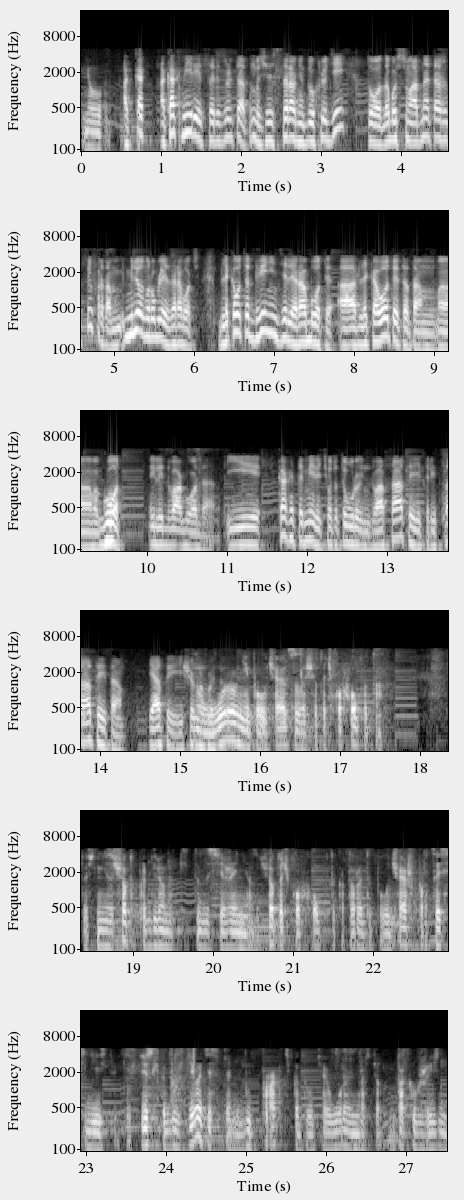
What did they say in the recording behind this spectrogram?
Вот. А как, а как меряется результат? Ну, если сравнивать двух людей, то, допустим, одна и та же цифра, там, миллион рублей заработать. Для кого-то две недели работы, а для кого-то это там э, год или два года. И как это мерить? Вот это уровень 20 30 там, 5 еще ну, какой-то? Уровни получаются за счет очков опыта. То есть не за счет определенных каких-то достижений, а за счет очков опыта, которые ты получаешь в процессе действий. То есть если ты будешь делать, если у тебя не будет практика, то у тебя уровень растет. Ну так и в жизни.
